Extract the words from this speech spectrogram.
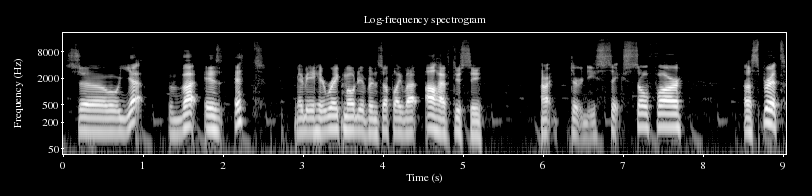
So yeah, that is it. Maybe a heroic motive and stuff like that. I'll have to see. Alright, 36 so far. Uh, Spirit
